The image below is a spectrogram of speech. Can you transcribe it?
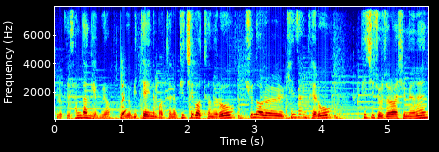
이렇게 3단계고요. 요 밑에 있는 버튼은 피치 버튼으로 튜너를 킨 상태로 피치 조절하시면은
